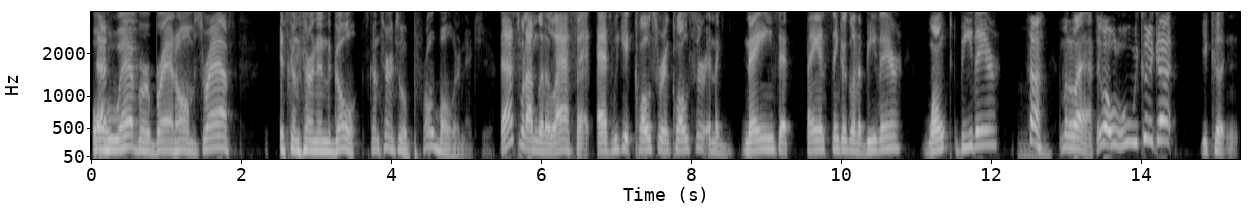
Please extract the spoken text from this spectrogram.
Or That- whoever Brad Holmes drafts, it's going to turn into gold. It's going to turn into a Pro Bowler next year. That's what I'm going to laugh at. As we get closer and closer, and the names that fans think are going to be there won't be there, huh? Mm-hmm. I'm going to laugh. They go, oh, we could have got. You couldn't.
